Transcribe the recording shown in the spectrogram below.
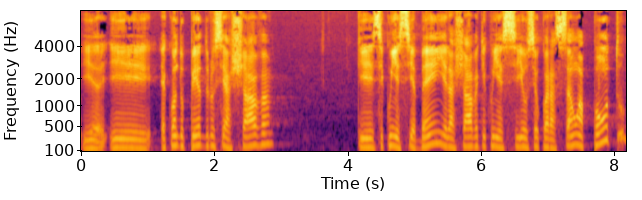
E, e é quando Pedro se achava que se conhecia bem, ele achava que conhecia o seu coração a ponto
